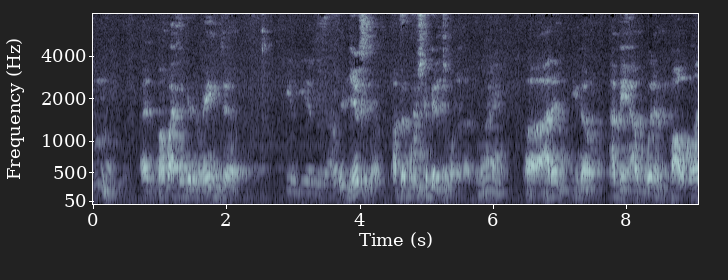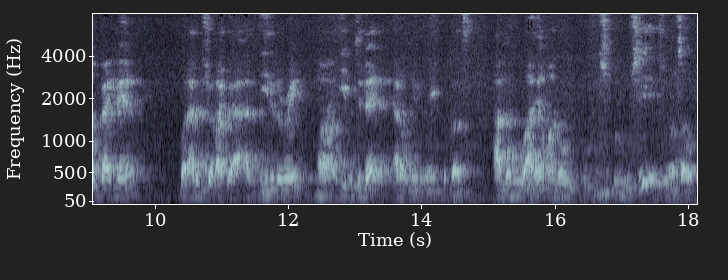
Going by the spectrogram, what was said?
Hmm. And my wife didn't get a ring until a few years ago. A few years ago. I mean, we was committed to one another. Right. Uh, I didn't, you know, I mean, I would have bought one back then, but I didn't feel like that I needed a ring. Uh, even today, I don't need a ring because I know who I am. I know who, who, she is. You know, so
